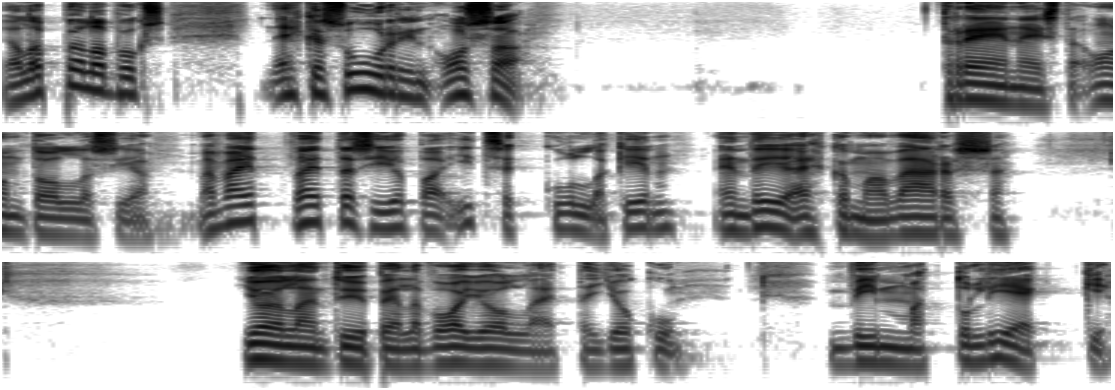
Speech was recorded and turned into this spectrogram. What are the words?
Ja loppujen lopuksi ehkä suurin osa treeneistä on tollasia. Mä väittäisin jopa itse kullakin, en tiedä ehkä mä oon väärässä – joillain tyypeillä voi olla, että joku vimmattu liekki,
